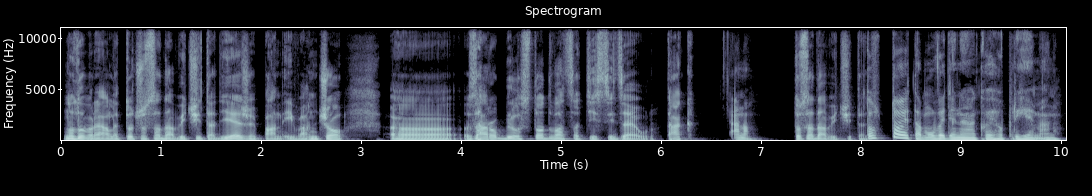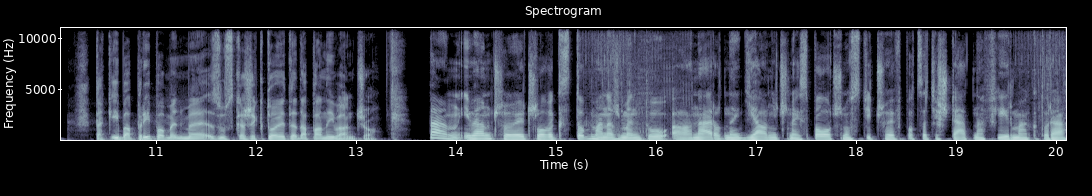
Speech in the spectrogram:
No dobre, ale to, čo sa dá vyčítať, je, že pán Ivančo uh, zarobil 120 tisíc eur, tak? Áno. To sa dá vyčítať. To, to je tam uvedené ako jeho príjem, áno. Tak iba pripomeňme, Zuzka, že kto je teda pán Ivančo? Pán Ivančo je človek z top manažmentu Národnej diálničnej spoločnosti, čo je v podstate štátna firma, ktorá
